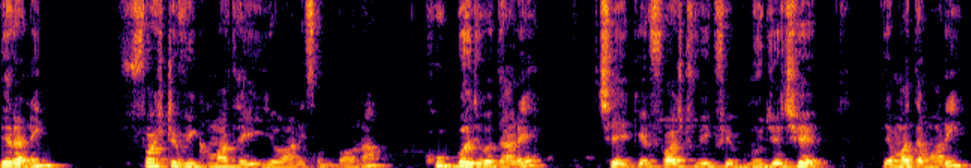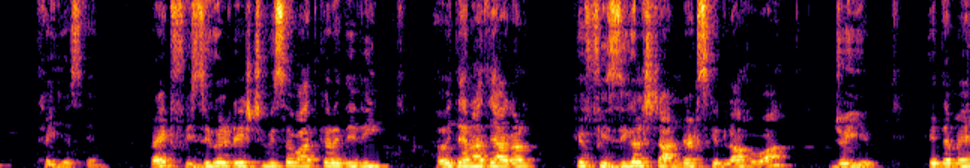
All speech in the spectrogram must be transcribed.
તે રનિંગ ફર્સ્ટ વીકમાં થઈ જવાની સંભાવના ખૂબ જ વધારે છે કે ફર્સ્ટ વીક ફેબનું જે છે, તેમાં તમારી થઈ જશે. રાઈટ ફિઝિકલ ટેસ્ટ વિશે વાત કરી દીધી. હવે તેનાથી આગળ કે ફિઝિકલ સ્ટાન્ડર્ડ્સ કેટલા હોવા જોઈએ? કે તમે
